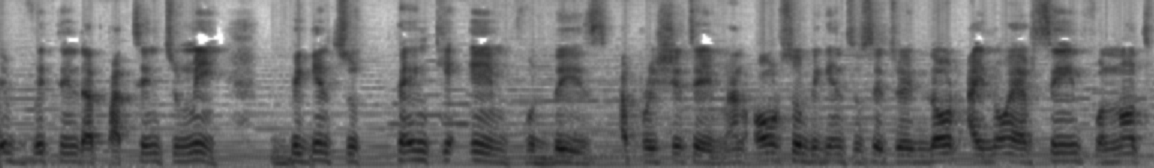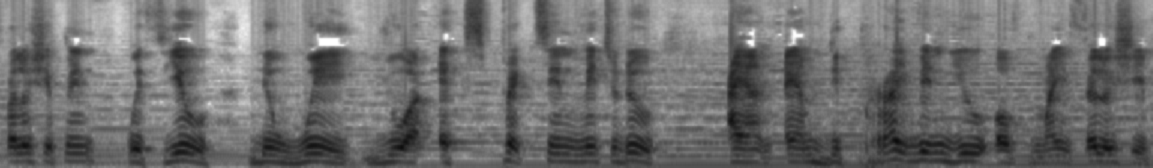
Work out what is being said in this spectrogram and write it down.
everything that pertains to me. Begin to thank Him for this, appreciate Him, and also begin to say to Him, Lord, I know I have sinned for not fellowshipping with you the way you are expecting me to do. I am, I am depriving you of my fellowship.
